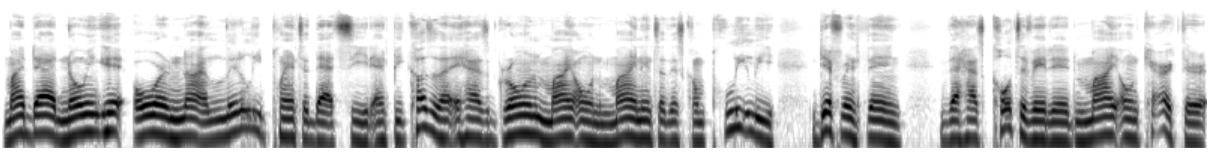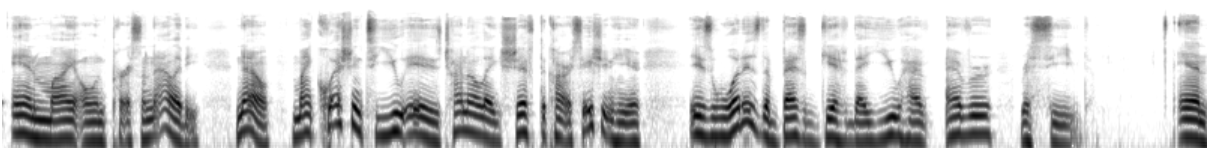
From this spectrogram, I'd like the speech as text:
My dad, knowing it or not, literally planted that seed, and because of that, it has grown my own mind into this completely different thing that has cultivated my own character and my own personality. Now, my question to you is trying to like shift the conversation here is what is the best gift that you have ever received? And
